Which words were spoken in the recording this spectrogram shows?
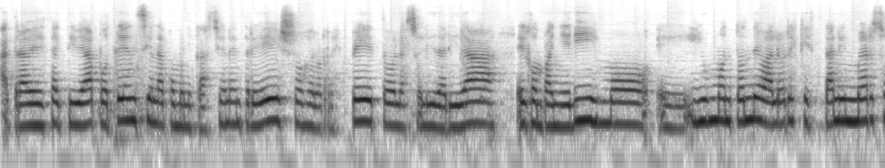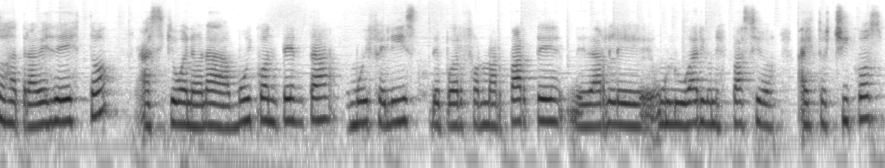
a través de esta actividad potencien la comunicación entre ellos, el respeto, la solidaridad, el compañerismo eh, y un montón de valores que están inmersos a través de esto. Así que bueno, nada, muy contenta, muy feliz de poder formar parte, de darle un lugar y un espacio a estos chicos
